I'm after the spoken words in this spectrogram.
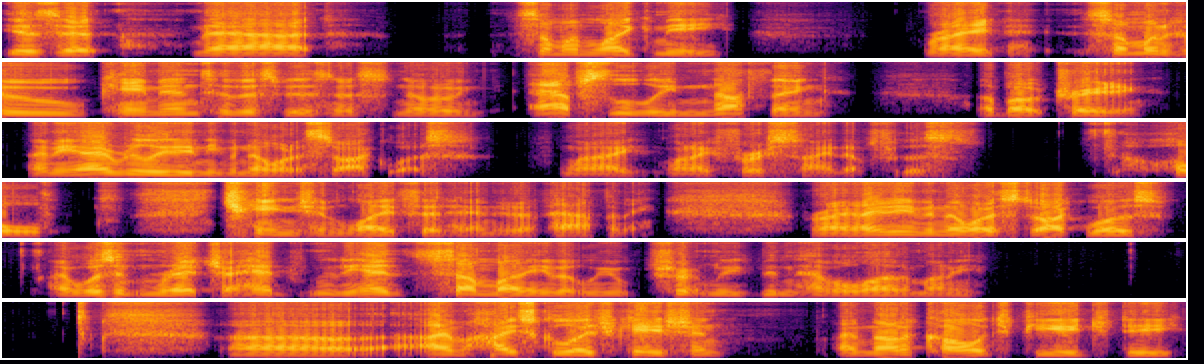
is it that someone like me right someone who came into this business knowing absolutely nothing about trading I mean I really didn't even know what a stock was when I when I first signed up for this whole change in life that ended up happening right I didn't even know what a stock was I wasn't rich. I had we had some money, but we certainly didn't have a lot of money. Uh, I'm high school education. I'm not a college PhD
